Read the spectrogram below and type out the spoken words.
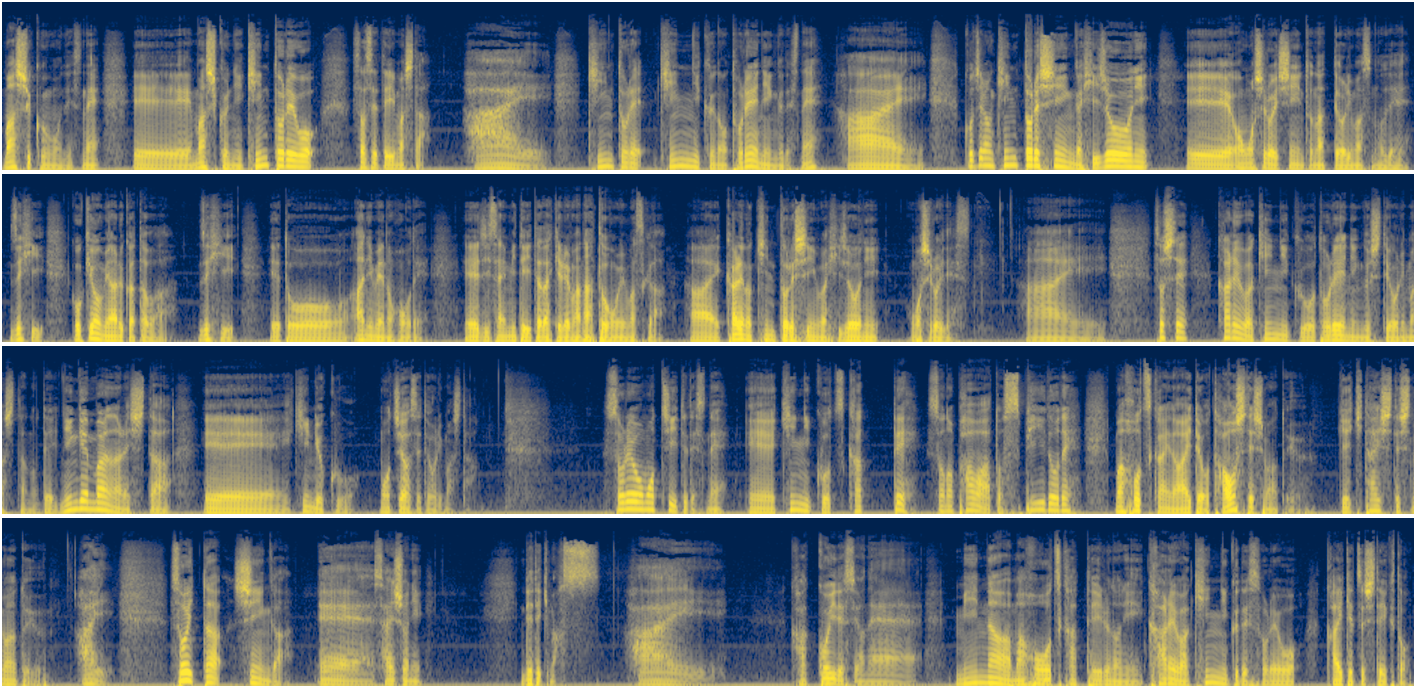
マッシュ君をですね、えー、マッシュ君に筋トレをさせていました。はい。筋トレ、筋肉のトレーニングですね。はい。こちらの筋トレシーンが非常に、えー、面白いシーンとなっておりますので、ぜひ、ご興味ある方は、ぜひ、えっ、ー、と、アニメの方で、えー、実際見ていただければなと思いますが、はい。彼の筋トレシーンは非常に面白いです。はい。そして、彼は筋肉をトレーニングしておりましたので、人間離れした、えー、筋力を持ち合わせておりました。それを用いてですね、えー、筋肉を使って、そのパワーとスピードで魔法使いの相手を倒してしまうという、撃退してしまうという、はい。そういったシーンが、えー、最初に出てきます。はい。かっこいいですよね。みんなは魔法を使っているのに、彼は筋肉でそれを解決していくと。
